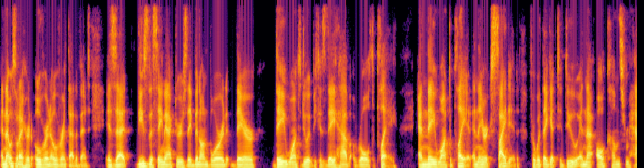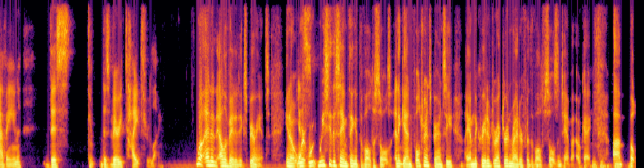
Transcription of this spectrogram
And that was what i heard over and over at that event is that these are the same actors they've been on board they're they want to do it because they have a role to play and they want to play it and they're excited for what they get to do and that all comes from having this th- this very tight through line Well, and an elevated experience. You know, Yes. we're, we we see the same thing at the Vault of Souls. And again, full transparency, I am the creative director and writer for the Vault of Souls in Tampa. Okay. Um, but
